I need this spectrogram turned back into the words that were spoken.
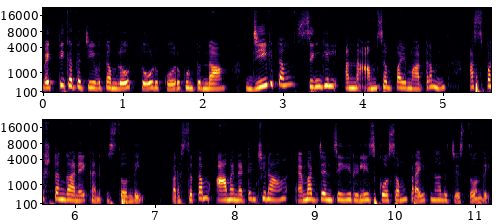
వ్యక్తిగత జీవితంలో తోడు కోరుకుంటుందా? జీవితం సింగిల్ అన్న అంశంపై మాత్రం అస్పష్టంగానే కనిపిస్తోంది. ప్రస్తుతం ఆమె నటించిన ఎమర్జెన్సీ రిలీజ్ కోసం ప్రయత్నాలు చేస్తోంది.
